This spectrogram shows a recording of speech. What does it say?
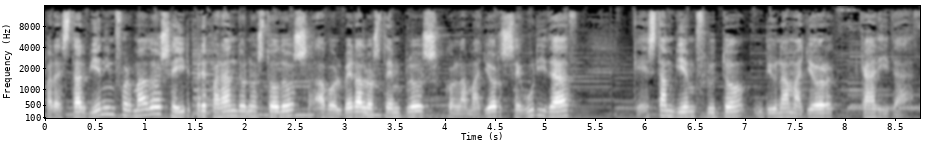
para estar bien informados e ir preparándonos todos a volver a los templos con la mayor seguridad, que es también fruto de una mayor caridad.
